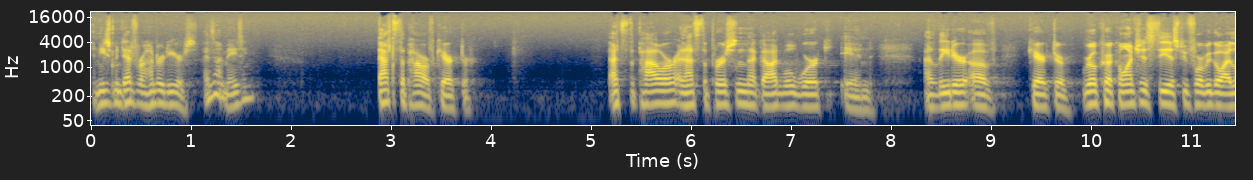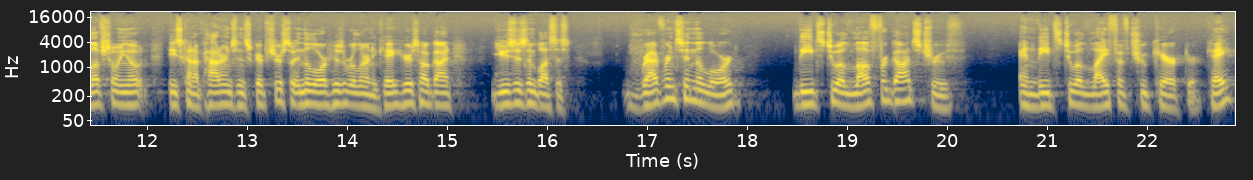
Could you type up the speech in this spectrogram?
And he's been dead for 100 years. Isn't that amazing? That's the power of character. That's the power, and that's the person that God will work in. A leader of character. Real quick, I want you to see this before we go. I love showing out these kind of patterns in Scripture. So, in the Lord, here's what we're learning, okay? Here's how God uses and blesses. Reverence in the Lord leads to a love for God's truth and leads to a life of true character, okay?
